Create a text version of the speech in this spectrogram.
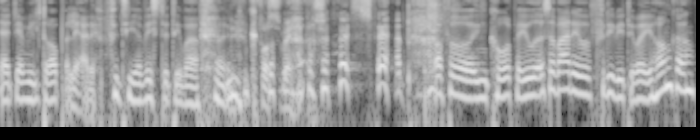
at jeg ville droppe at lære det, fordi jeg vidste, at det var for, en For svært. for svært at få en kort periode. Og så var det jo, fordi vi- det var i Hongkong,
